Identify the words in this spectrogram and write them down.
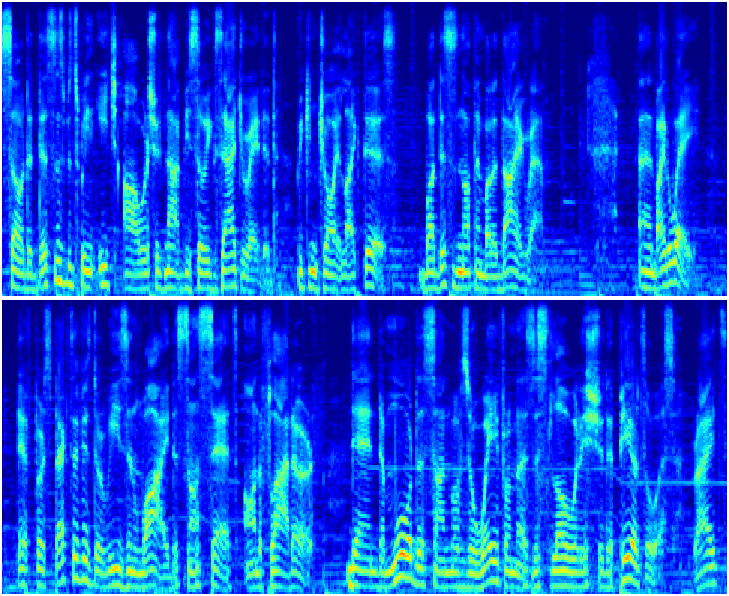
So the distance between each hour should not be so exaggerated. We can draw it like this. But this is nothing but a diagram. And by the way, if perspective is the reason why the sun sets on the flat earth, then the more the sun moves away from us, the slower it should appear to us, right?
